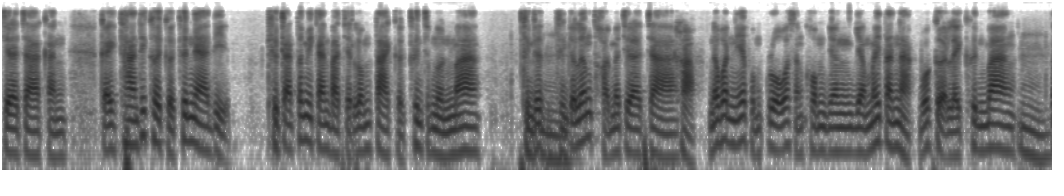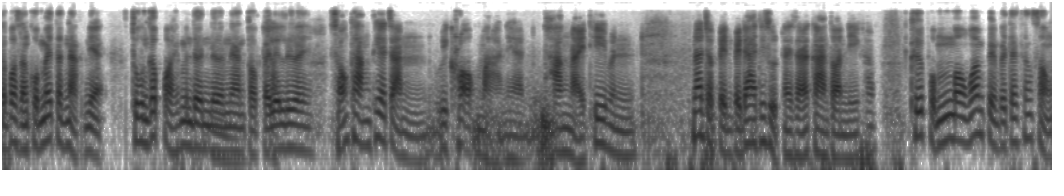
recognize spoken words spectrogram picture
เจรจากันกับอีกทางที่เคยเกิดขึ้นในอดีตคือการต้องมีการบาดเจ็บล้มตายเกิดขึ้นจำนวนมาก ถึงจะอืมถึงจะเริ่มถอยมาเจรจาครับณวันนี้ผมกลัวว่าสังคมยังยังไม่ตระหนักว่าเกิดอะไรขึ้นบ้างอืมแล้วพอสังคมไม่ตระหนักเนี่ยทุกคนก็ปล่อยให้มันเดินเนินนานต่อไปครับเรื่อยสองทางที่อาจารย์วิเคราะห์ออกมาเนี่ยทางไหนที่มัน น่าจะเป็นไปได้ที่สุดในสถานการณ์ตอนนี้ครับๆคือผมมองว่ามันเป็นไปได้ทั้งสอง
